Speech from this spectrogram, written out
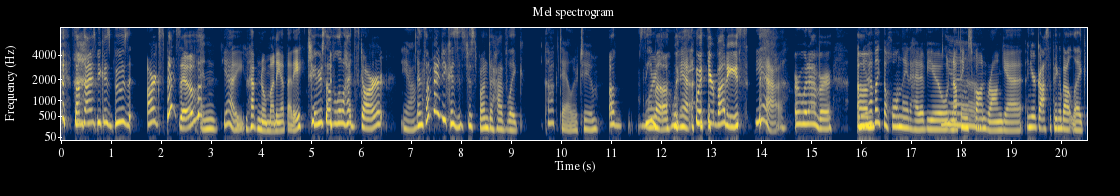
Sometimes because booze are expensive. And yeah, you have no money at that age. Give yourself a little head start. Yeah. And sometimes because it's just fun to have like a Cocktail or two. a Zima with, Yeah. with your buddies Yeah. or whatever. And Um, you have like the whole night ahead of you. Nothing's gone wrong yet. and you're gossiping about like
